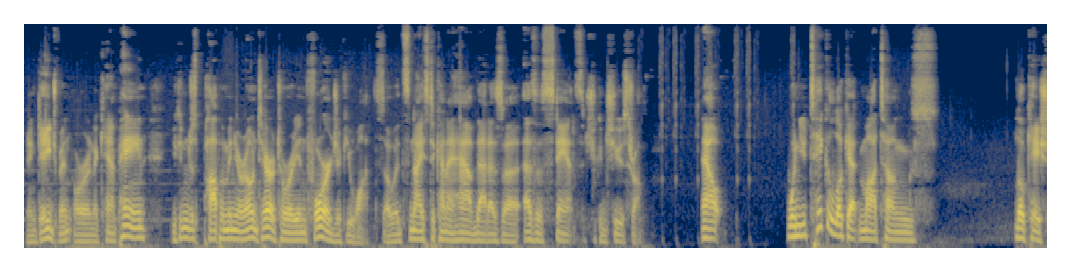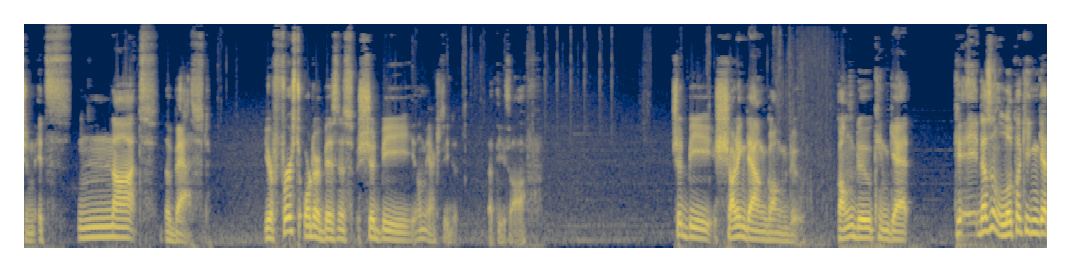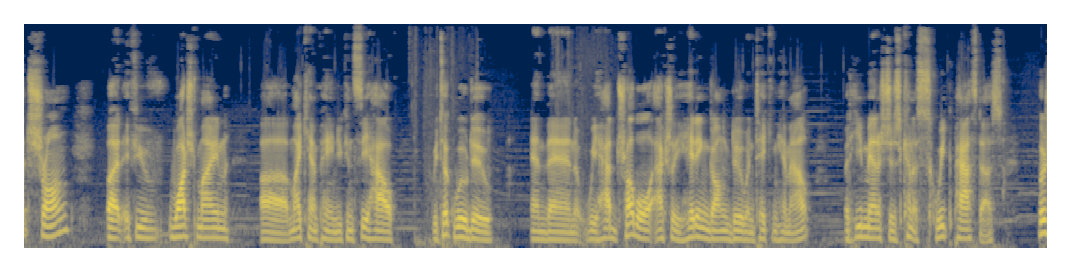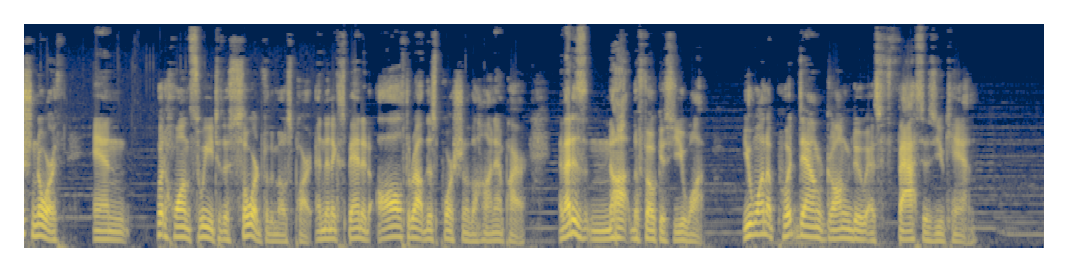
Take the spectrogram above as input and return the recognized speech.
engagement or in a campaign, you can just pop them in your own territory and forage if you want. So it's nice to kind of have that as a as a stance that you can choose from. Now, when you take a look at Ma Teng's location, it's not the best. Your first order of business should be, let me actually set these off, should be shutting down Gongdu. Gongdu can get, it doesn't look like he can get strong, but if you've watched mine uh, my campaign, you can see how we took Wudu, and then we had trouble actually hitting Gongdu and taking him out, but he managed to just kind of squeak past us, push north, and put Han Sui to the sword for the most part, and then expanded all throughout this portion of the Han Empire. And that is not the focus you want. You want to put down Gongdu as fast as you can.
